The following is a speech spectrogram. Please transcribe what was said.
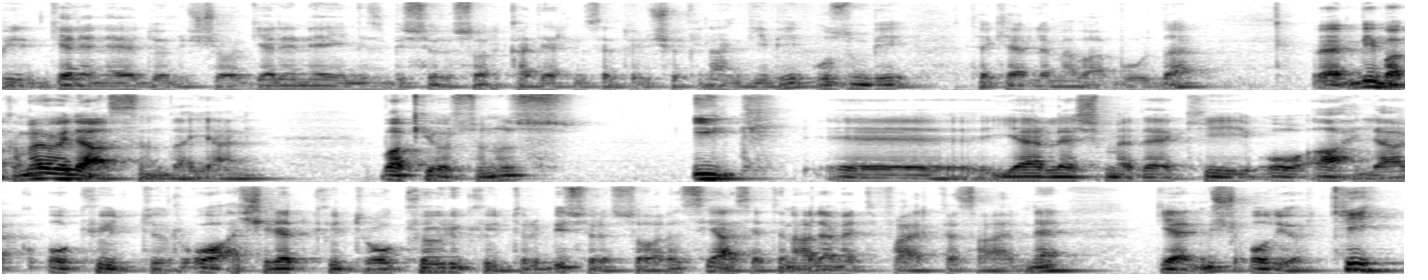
bir geleneğe dönüşüyor. Geleneğiniz bir süre sonra kaderinize dönüşüyor falan gibi uzun bir tekerleme var burada. Ve bir bakıma öyle aslında yani. Bakıyorsunuz ilk e, yerleşmedeki o ahlak, o kültür, o aşiret kültürü, o köylü kültürü bir süre sonra siyasetin alameti farikası haline gelmiş oluyor. Ki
